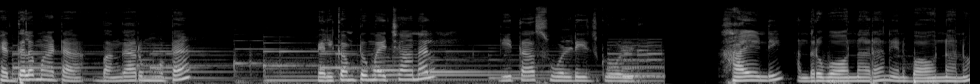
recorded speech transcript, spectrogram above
పెద్దల మాట బంగారు మూట. Welcome to my channel Geetha's old is gold hi అండి అందరూ బాగున్నారా? నేను బాగున్నాను.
